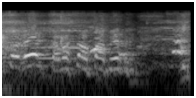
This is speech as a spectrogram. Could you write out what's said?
14.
